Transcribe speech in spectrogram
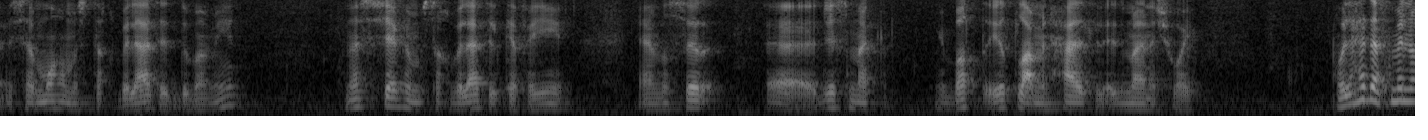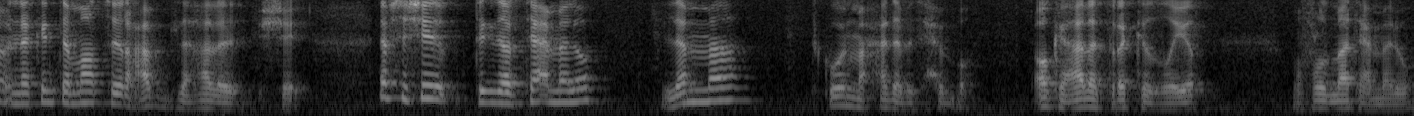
بيسموها مستقبلات الدوبامين. نفس الشيء في مستقبلات الكافيين. يعني بصير آه، جسمك يبط يطلع من حالة الإدمان شوي. والهدف منه إنك أنت ما تصير عبد لهذا الشيء. نفس الشيء بتقدر تعمله لما تكون مع حدا بتحبه. okay هذا trick صغير المفروض ما تعملوه.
